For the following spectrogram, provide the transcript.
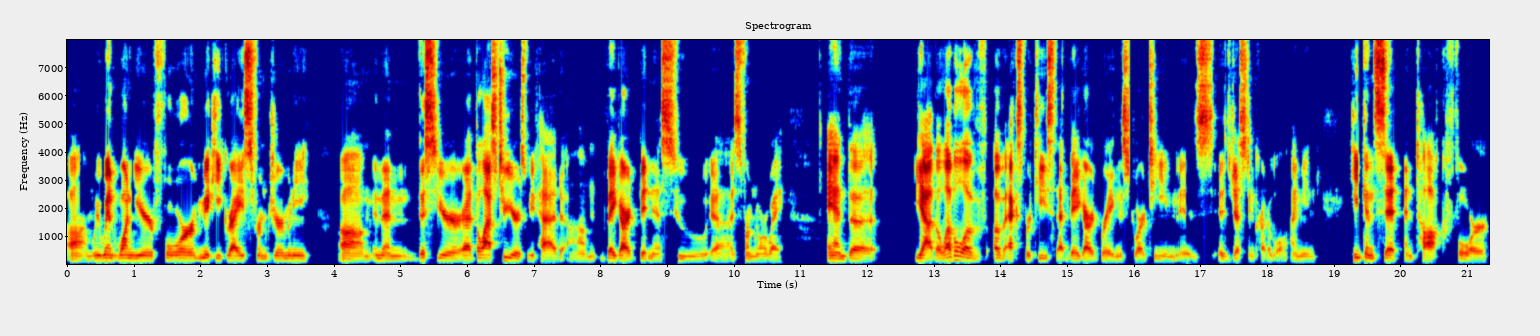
Um, we went one year for Mickey Greis from Germany, um, and then this year, at the last two years, we've had um, Vegard Bitnes, who uh, is from Norway, and the yeah, the level of of expertise that Vegard brings to our team is is just incredible. I mean, he can sit and talk for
